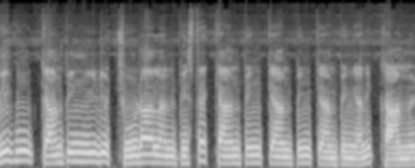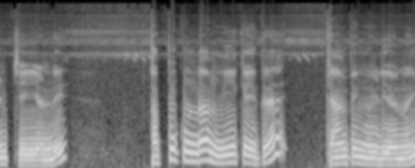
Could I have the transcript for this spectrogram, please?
మీకు క్యాంపింగ్ వీడియో చూడాలనిపిస్తే క్యాంపింగ్ క్యాంపింగ్ క్యాంపింగ్ అని కామెంట్ చేయండి. తప్పకుండా మీకైతే క్యాంపింగ్ వీడియోని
